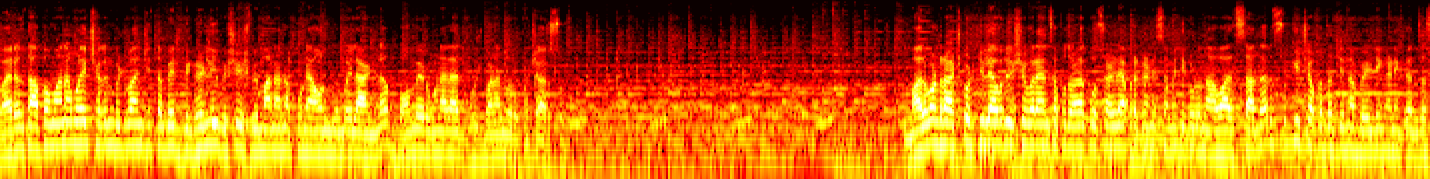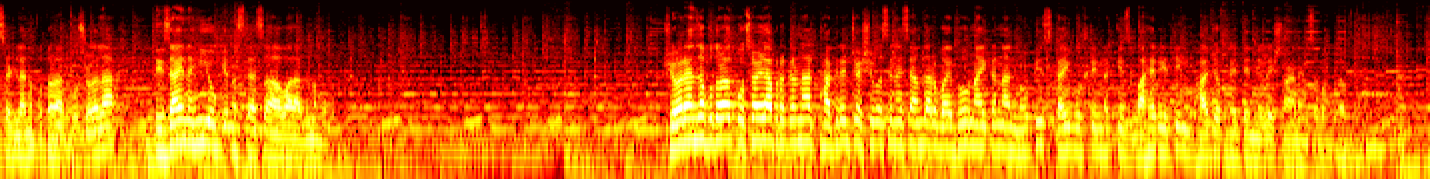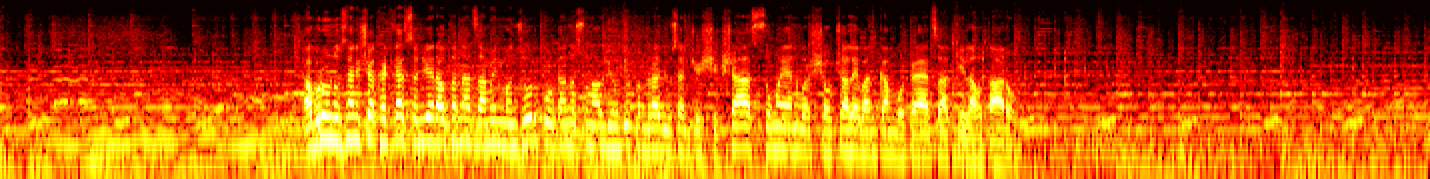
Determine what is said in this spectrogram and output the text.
Viral तापमानामुळे छगन भुजबळांची तब्येत बिघडली. विशेष विमानानं पुण्याहून मुंबईला आणलं. बॉम्बे रुग्णालयात भुजबळांवर उपचार सुरू. मालवण राजकोट किल्ल्यावरील शिवरायांचा पुतळा कोसळल्याप्रकरणी समितीकडून अहवाल सादर. चुकीच्या पद्धतीनं वेल्डिंग आणि गंज सडल्यानं पुतळा कोसळला. डिझाईनही योग्य नसल्याचं अहवालात नमूद. शिवरायांचा पुतळा कोसळल्या प्रकरणात ठाकरेंच्या शिवसेनेचे आमदार वैभव नाईकांना नोटीस. काही गोष्टी नक्कीच बाहेर येतील. भाजप नेते निलेश राणेंचं वक्तव्य. अब्रू नुकसानीच्या खटल्यात संजय राऊतांना जामीन मंजूर. कोर्टानं सुनावली होती पंधरा दिवसांची शिक्षा. सोमयांवर शौचालय बांधकाम घोटाळ्याचा केला होता आरोप.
